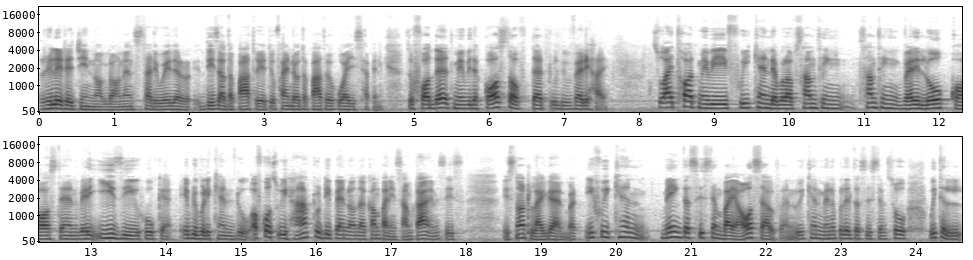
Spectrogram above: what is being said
related gene knockdown and study whether these are the pathway to find out the pathway why is happening. So, for that maybe the cost of that will be very high. So I thought maybe if we can develop something, something very low cost and very easy, who can everybody can do. Of course, we have to depend on the company. Sometimes it's it's not like that. But if we can make the system by ourselves and we can manipulate the system, so with a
